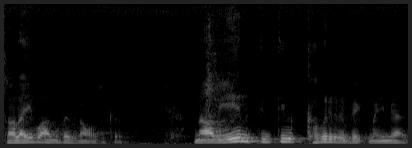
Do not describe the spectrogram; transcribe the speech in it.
ಸಲೈವ ಅಂತೀವಿ ನಾವು ಅದಕ್ಕೆ. ನಾವು ಏನು ತಿಂತೀವಿ ಖಬರ್ ಇರಬೇಕು ಮೈ ಮ್ಯಾಗ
